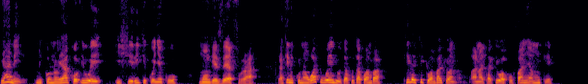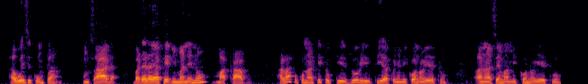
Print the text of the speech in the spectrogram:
Yaani mikono yako iwe ishiriki kwenye kumwongezea furaha. Lakini kuna watu wengi utakuta kwamba kile kitu ambacho anatakiwa kufanya mke hawezi kumpa msaada. Badala yake ni maneno makavu. Halafu kuna kitu kizuri pia kwenye mikono yetu anasema mikono yetu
